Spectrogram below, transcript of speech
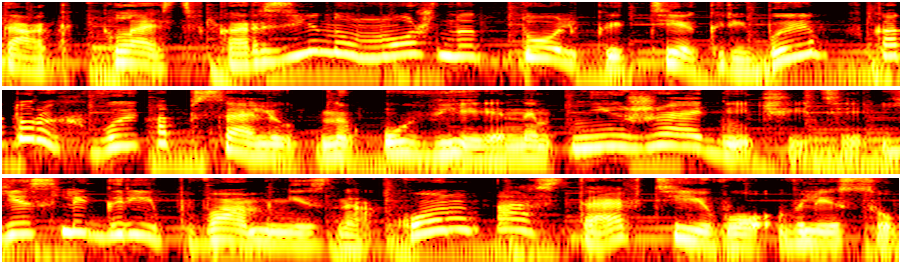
так. Класть в корзину можно только те грибы, в которых вы абсолютно уверены. Не жадничайте. Если гриб вам не знаком, оставьте его в лесу.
